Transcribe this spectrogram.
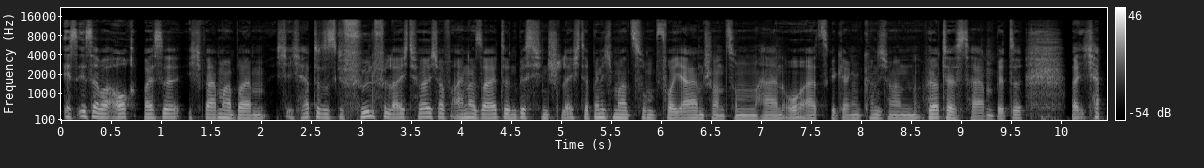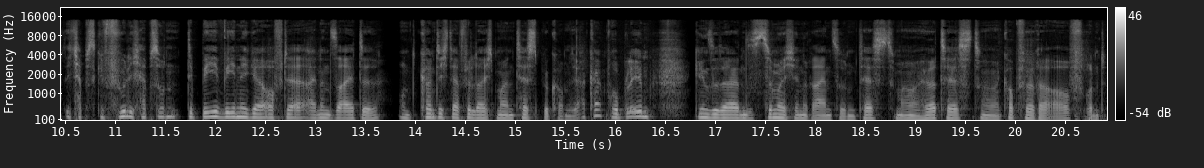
es ist aber auch, weißt du, ich war mal beim, ich, ich hatte das Gefühl, vielleicht höre ich auf einer Seite ein bisschen schlecht. Da bin ich mal zum, vor Jahren schon zum HNO-Arzt gegangen. Könnte ich mal einen Hörtest haben, bitte? Weil ich habe ich hab das Gefühl, ich habe so ein dB weniger auf der einen Seite und könnte ich da vielleicht mal einen Test bekommen? Ja, kein Problem. Gehen Sie da in das Zimmerchen rein zu einem Test, machen einen Hörtest, machen Kopfhörer auf und,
